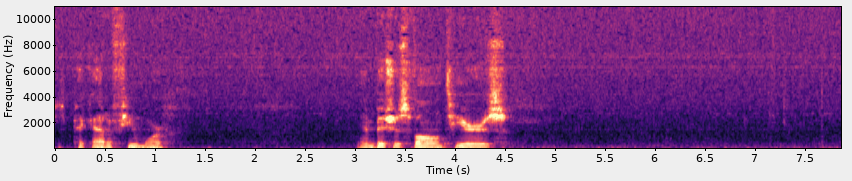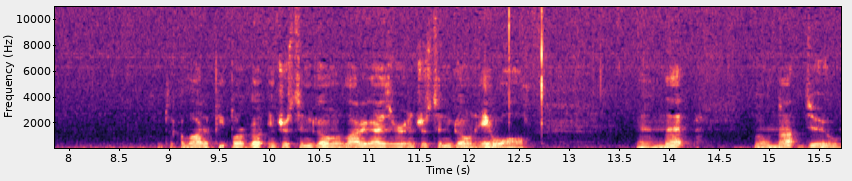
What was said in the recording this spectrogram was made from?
Just pick out a few more ambitious volunteers. Seems like a lot of people are interested in going. A lot of guys are interested in going AWOL, and that will not do.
